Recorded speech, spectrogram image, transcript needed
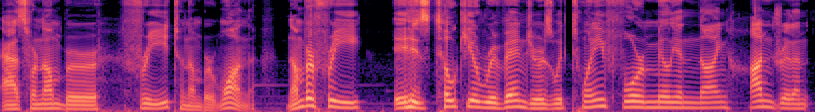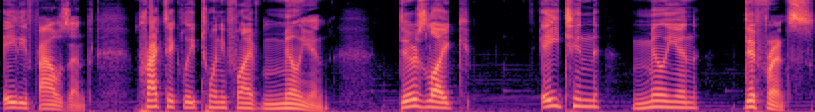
as for number 3 to number 1 number 3 is Tokyo Revengers with 24,980,000 practically 25 million there's like 18 million difference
